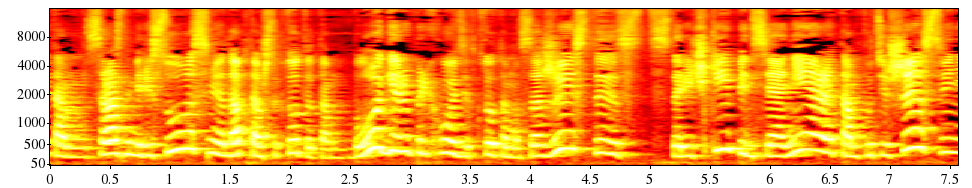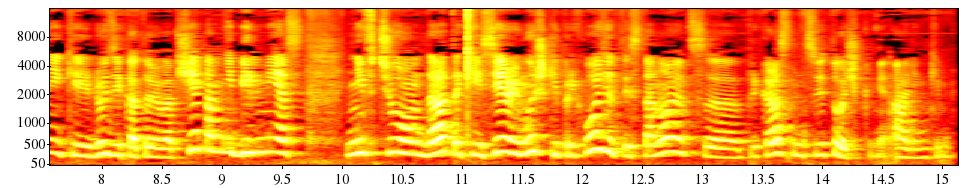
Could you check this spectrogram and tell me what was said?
там, с разными ресурсами, да, потому что кто-то там блогеры приходят, кто-то массажисты, старички, пенсионеры, там, путешественники, люди, которые вообще там не бельмес, ни в чем, да, такие серые мышки приходят и становятся прекрасными цветочками аленькими.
